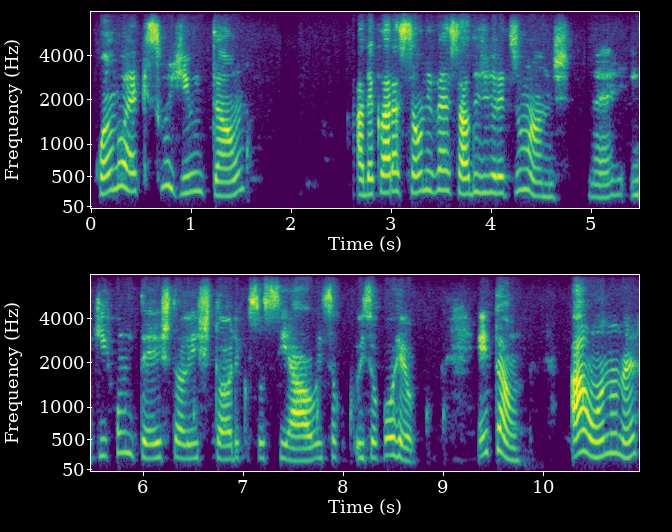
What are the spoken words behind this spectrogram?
quando é que surgiu, então, a Declaração Universal dos Direitos Humanos, né? Em que contexto ali, histórico, social isso, isso ocorreu? Então, a ONU, né,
